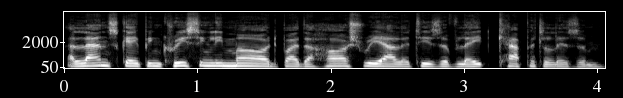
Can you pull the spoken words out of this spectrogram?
a landscape increasingly marred by the harsh realities of late capitalism.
